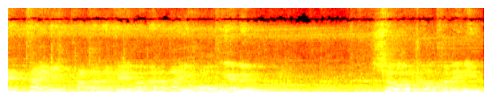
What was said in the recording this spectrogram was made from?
絶対に勝たなければならないホームゲーム。勝利のために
